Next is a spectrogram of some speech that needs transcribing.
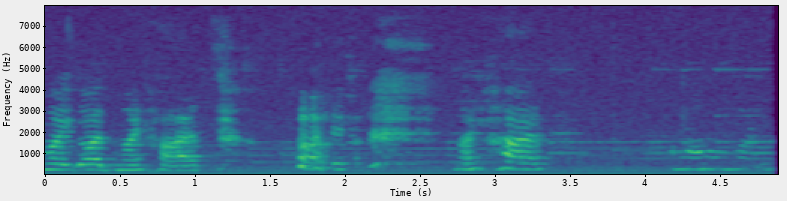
Oh my god, my heart. my heart. Oh my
